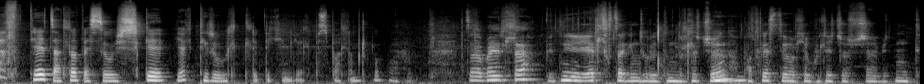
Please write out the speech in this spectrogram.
тэ залуу байсан үешгээ яг тэр үйлдэлүүдийг хийгээл бас боломжгүй. За баярлалаа. Бидний ярилцах цаг энэ төрөд өндөрлөж байна. Подкастын урлагийг хүлээж авч бидэнд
